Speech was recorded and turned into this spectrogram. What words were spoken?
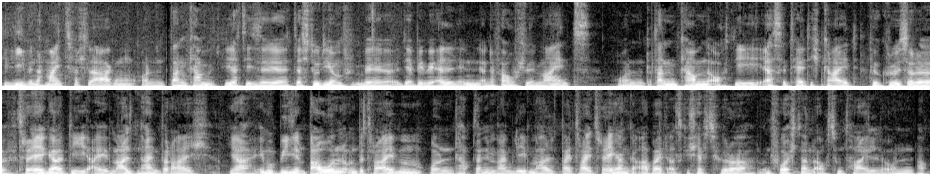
die Liebe nach Mainz verschlagen und dann kam wieder diese, das Studium der BWL in, an der Fachhochschule in Mainz. Und dann kam auch die erste Tätigkeit für größere Träger, die im Altenheimbereich ja, Immobilien bauen und betreiben und habe dann in meinem Leben halt bei drei Trägern gearbeitet, als Geschäftsführer und Vorstand auch zum Teil und habe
